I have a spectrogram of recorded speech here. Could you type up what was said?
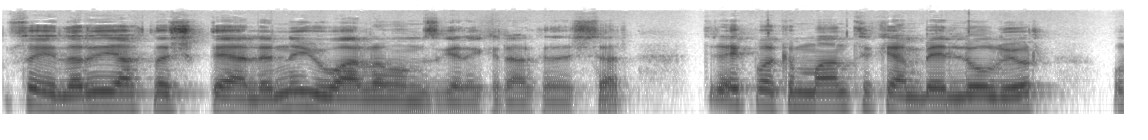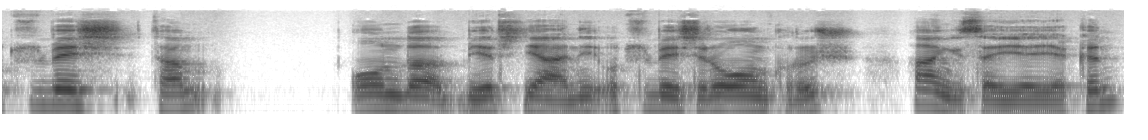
bu sayıları yaklaşık değerlerine yuvarlamamız gerekir arkadaşlar. Direkt bakın mantıken belli oluyor. 35 tam onda 1 yani 35 lira 10 kuruş. Hangi sayıya yakın?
